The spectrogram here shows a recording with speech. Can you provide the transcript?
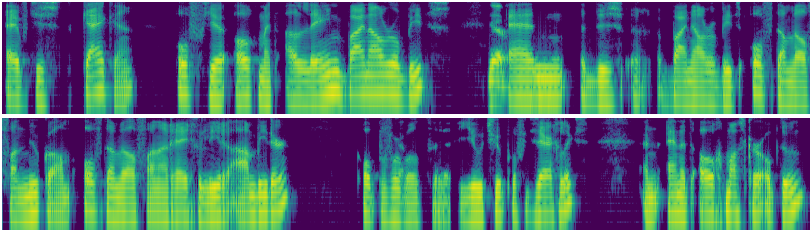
eventjes te kijken of je ook met alleen binaural beats ja. en dus binaural beats of dan wel van Newcom of dan wel van een reguliere aanbieder op bijvoorbeeld uh, YouTube of iets dergelijks en, en het oogmasker opdoen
